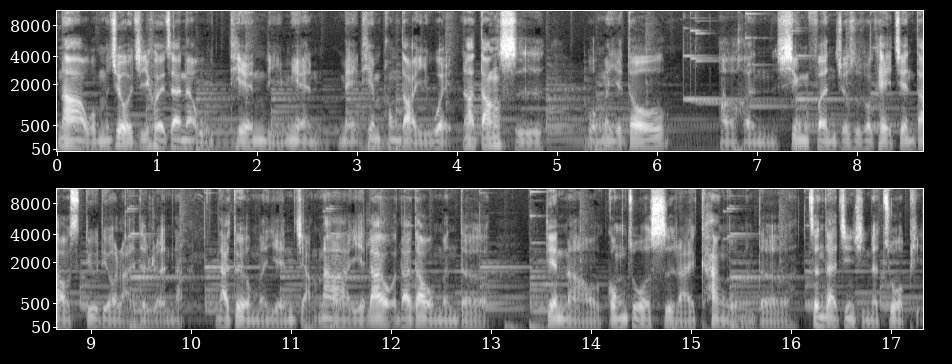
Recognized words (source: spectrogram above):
那我们就有机会在那五天里面每天碰到一位。那当时我们也都呃很兴奋，就是说可以见到 studio 来的人呢，来对我们演讲，那也来来到我们的。电脑工作室来看我们的正在进行的作品，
